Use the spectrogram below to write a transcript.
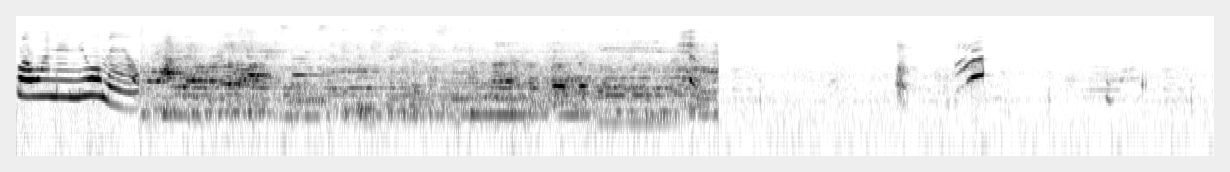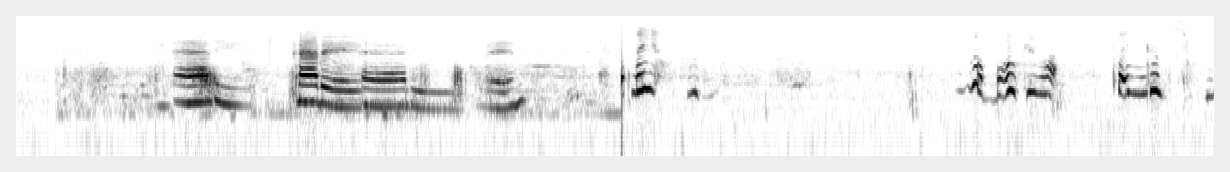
Put one in your mouth. Addie. Addie. Then. Me. The broken up. Playing swing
